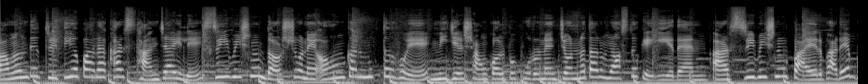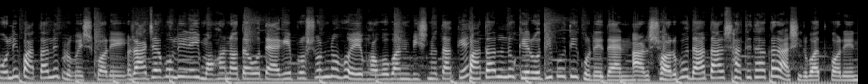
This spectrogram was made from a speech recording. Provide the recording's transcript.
বামনদেব তৃতীয় পা রাখার স্থান চাইলে শ্রী বিষ্ণুর দর্শনে অহংকার মুক্ত হয়ে নিজের সংকল্প পূরণের জন্য তার মস্তক এগিয়ে দেন। আর শ্রী বিষ্ণুর পায়ের ভারে বলি পাতালে প্রবেশ করে। রাজা বলির এই মহানতা ও ত্যাগে প্রসন্ন হয়ে ভগবান বিষ্ণু তাকে পাতাল লোকের অধিপতি করে দেন আর সর্বদা তার সাথে থাকার আশীর্বাদ করেন।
